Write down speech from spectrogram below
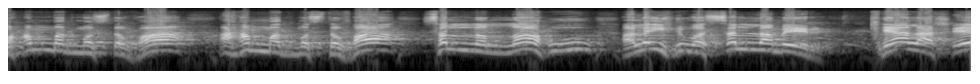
মোহাম্মদ মোস্তফা, আহম্মদ মোস্তফা সাল্লাল্লাহু আলাইহি খেয়াল আসে,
